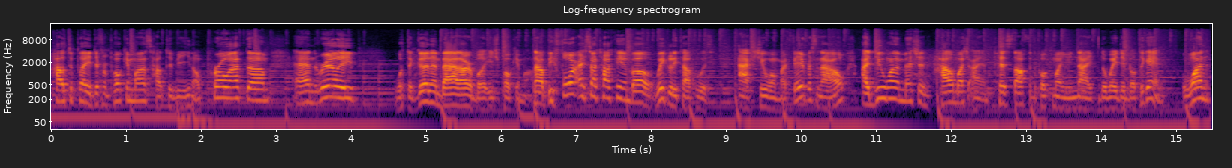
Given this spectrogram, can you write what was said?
how to play different Pokemons, how to be, you know, pro at them, and really what the good and bad are about each Pokemon. Now, before I start talking about Wigglytuff, who is actually one of my favorites now, I do want to mention how much I am pissed off with the Pokemon Unite, the way they built the game. One,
